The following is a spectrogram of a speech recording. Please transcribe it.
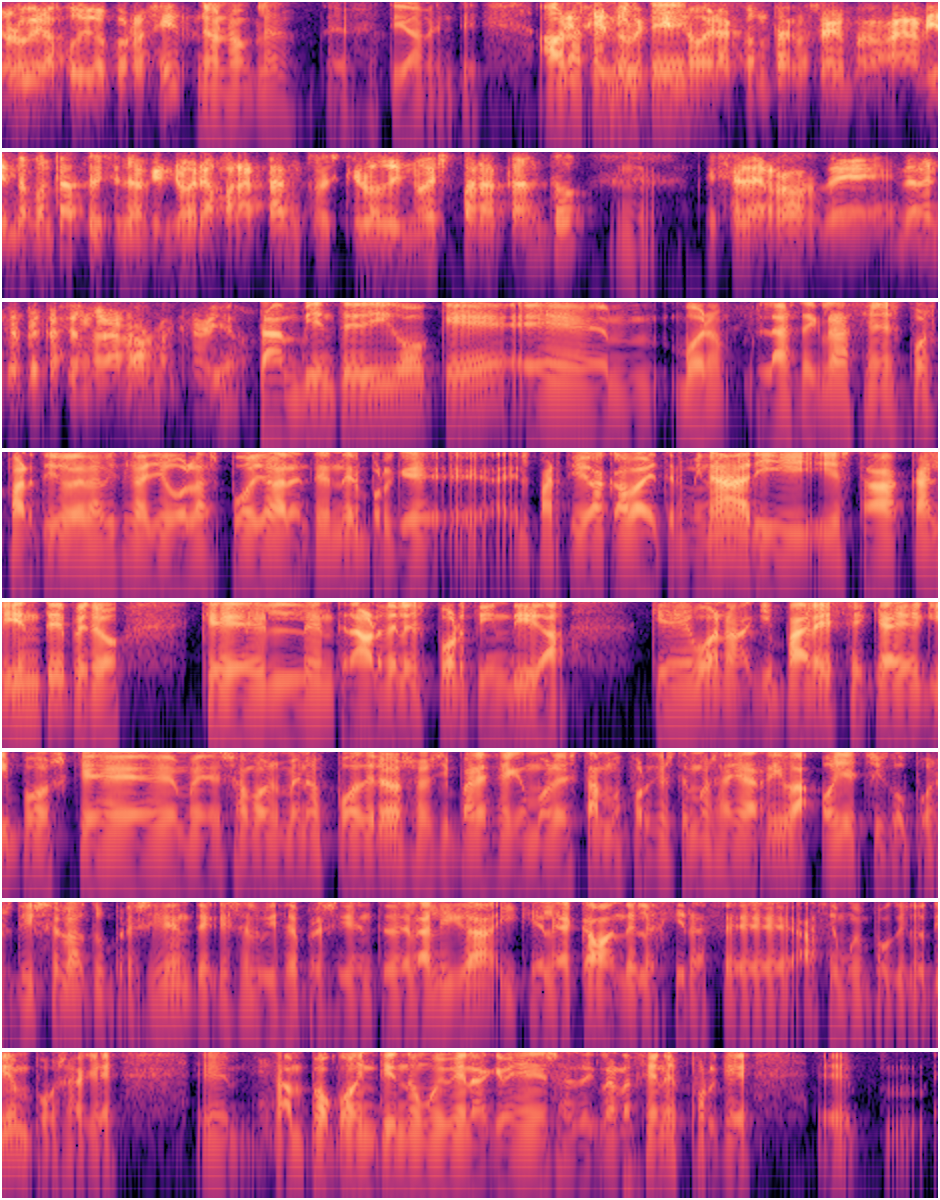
no lo hubiera podido corregir. No, no, claro, efectivamente. Ahora también te. que no era contacto, o sea, habiendo contacto, diciendo que no era para tanto. Es que lo de no es para tanto No. es el error de, de la interpretación de la norma, creo yo. También te digo que, eh, bueno, las declaraciones post partido de David Gallego las puedo llegar a entender porque eh, el partido acaba de terminar y, y está caliente, pero que el entrenador del Sporting diga que, bueno, aquí parece que hay equipos que somos menos poderosos y parece que molestamos porque estemos ahí arriba. Oye, chico, pues díselo a tu presidente, que es el vicepresidente de la liga y que le acaban de elegir hace, hace muy poquito tiempo. O sea que eh, tampoco entiendo muy bien a qué vienen esas declaraciones porque eh,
